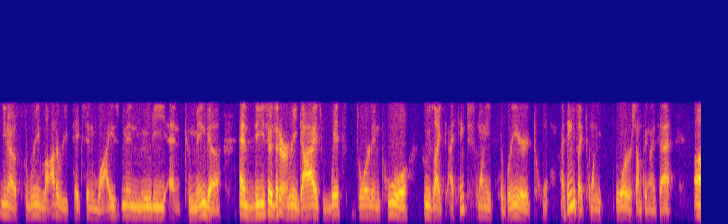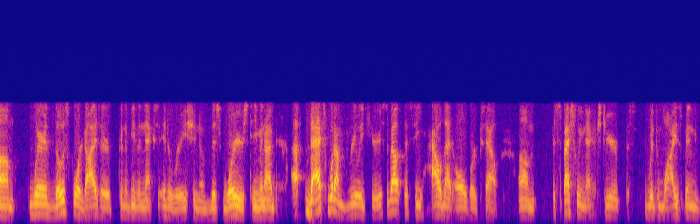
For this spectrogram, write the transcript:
you know three lottery picks in Wiseman, Moody, and Kuminga, and these are the Sure. three guys with Jordan Poole, who's like I think 23 or tw- I think he's like 24 or something like that. Um, where those four guys are going to be the next iteration of this Warriors team, and I'm uh, that's what I'm really curious about to see how that all works out, um, especially next year with Wiseman,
